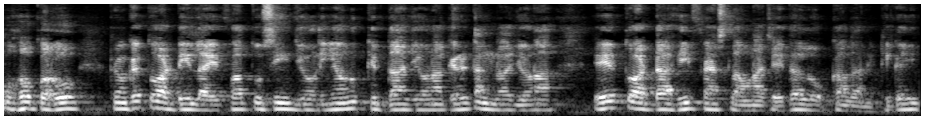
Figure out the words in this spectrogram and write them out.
ਉਹ ਕਰੋ, ਕਿਉਂਕਿ ਤੁਹਾਡੀ ਲਾਈਫ ਆ, ਤੁਸੀਂ ਜਿਉਣੀ ਆ, ਉਹਨੂੰ ਕਿੱਦਾਂ ਜਿਉਣਾ, ਕਿਹੜੇ ਢੰਗ ਨਾਲ ਜਿਉਣਾ, ਇਹ ਤੁਹਾਡਾ ਹੀ ਫੈਸਲਾ ਹੋਣਾ ਚਾਹੀਦਾ ਲੋਕਾਂ ਦਾ ਨਹੀਂ ਠੀਕ ਹੈ ਜੀ?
